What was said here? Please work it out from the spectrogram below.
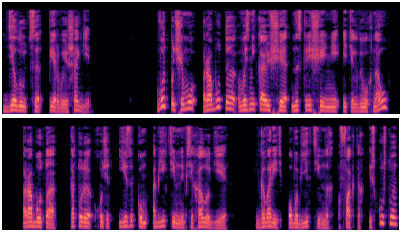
делаются первые шаги. Вот почему работа, возникающая на скрещении этих двух наук, работа, которая хочет языком объективной психологии говорить об объективных фактах искусства,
